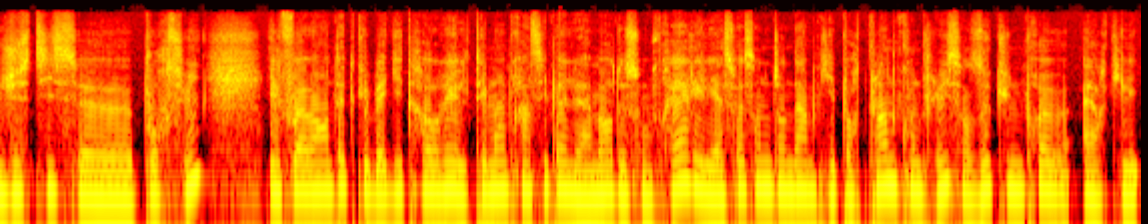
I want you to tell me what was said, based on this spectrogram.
justice euh, poursuit. Il faut avoir en tête que Bagui Traoré est le témoin principal de la mort de son frère. Il y a 60 gendarmes qui portent plainte contre lui sans aucune preuve alors qu'il est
